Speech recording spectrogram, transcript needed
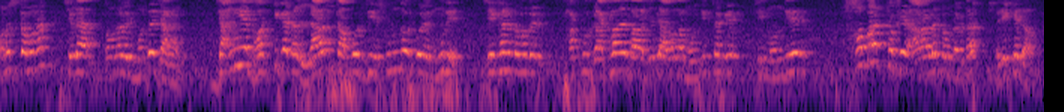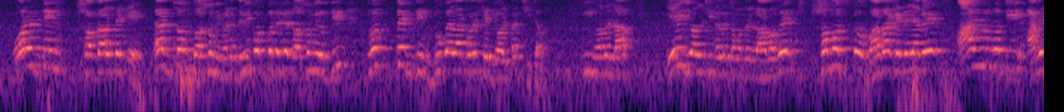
মনস্কামনা, সেটা তোমরা ওই মধ্যে জানাবে। জানিয়ে ঘরটিকে একটা লাল কাপড় দিয়ে সুন্দর করে মুড়ে যেখানে তোমাদের ঠাকুর রাখা হয় বা যদি আলাদা মন্দির থাকে, সেই মন্দিরের সবার চোখের আড়ালে তোমরা ওটা রেখে দাও। পরের দিন সকাল থেকে একদম দশমী মানে দেবীপক্ষ থেকে দশমী অবধি প্রত্যেক দিন দুবেলা করে সেই জলটা ছিটাও। কি হবে লাভ? এই জল ছিটালে তোমাদের লাভ হবে। সমস্ত বাধা কেটে যাবে। আয় উন্নতি আগের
